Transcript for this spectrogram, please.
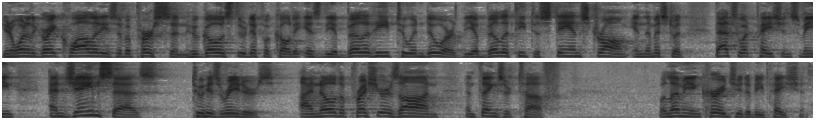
You know, one of the great qualities of a person who goes through difficulty is the ability to endure, the ability to stand strong in the midst of it. That's what patience means. And James says to his readers, I know the pressure is on and things are tough, but let me encourage you to be patient.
